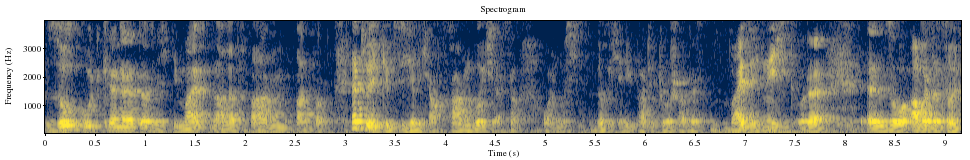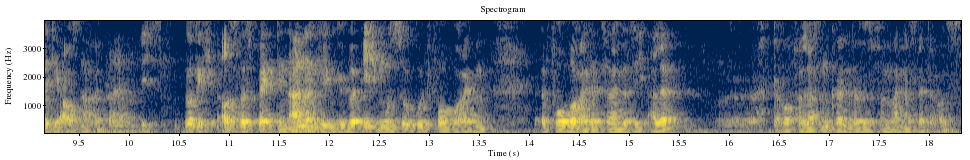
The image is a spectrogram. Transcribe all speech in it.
so gut kenne, dass ich die meisten aller Fragen beantworte. Natürlich gibt es sicherlich auch Fragen, wo ich erst noch, oh, muss ich wirklich in die Partitur schauen, das weiß ich nicht oder äh, so, aber das sollte die Ausnahme bleiben. Ich wirklich aus Respekt den anderen gegenüber, ich muss so gut vorbereiten, äh, vorbereitet sein, dass sich alle äh, darauf verlassen können, dass es von meiner Seite aus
